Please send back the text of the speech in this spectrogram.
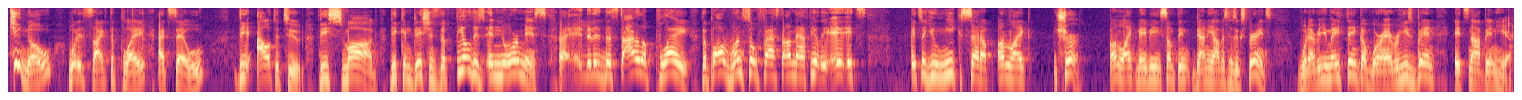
do you know what it's like to play at CU? the altitude, the smog, the conditions. The field is enormous. Uh, the, the, style of play, the ball runs so fast on that field. It, it's it's a unique setup, unlike sure unlike maybe something Dani Alves has experienced. Whatever you may think of wherever he's been, it's not been here.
